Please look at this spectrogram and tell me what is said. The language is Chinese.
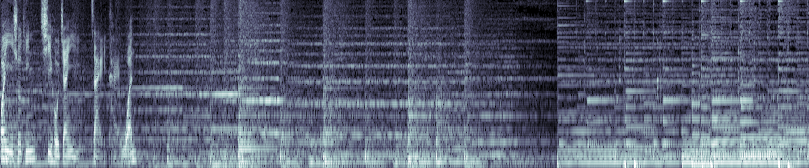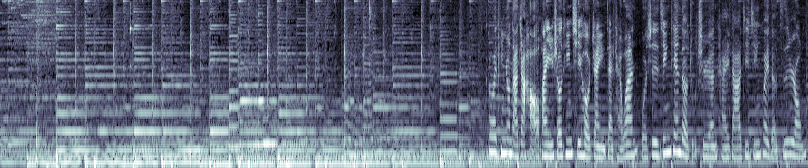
欢迎收听《气候战役在台湾》。迎收听《气候战役在台湾》，我是今天的主持人台达基金会的姿荣。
